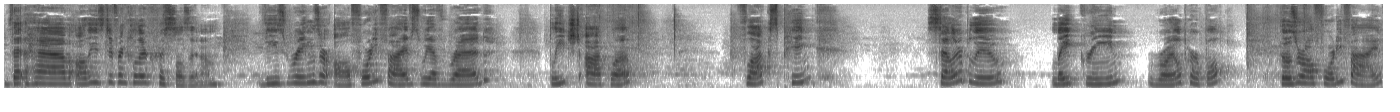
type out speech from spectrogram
that have all these different colored crystals in them. These rings are all 45s. We have red, bleached aqua, phlox pink, stellar blue, late green, royal purple. Those are all 45.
